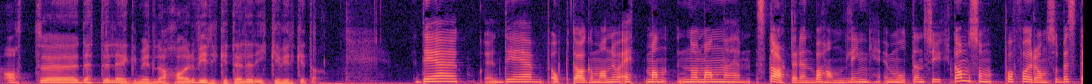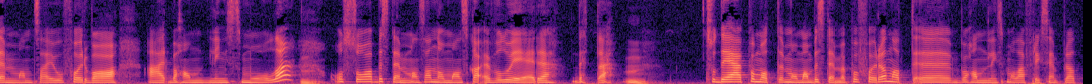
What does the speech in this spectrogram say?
at uh, dette legemiddelet har virket eller ikke virket? da? Det, det, oppdager man jo et, man, når man starter en behandling mot en sykdom. Så På forhånd så bestemmer man seg jo for hva er behandlingsmålet. Mm. Og så bestemmer man seg når man skal evaluere dette. Mm. Så det er på en måte må man bestemme på forhånd. At eh, behandlingsmålet er f.eks. at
